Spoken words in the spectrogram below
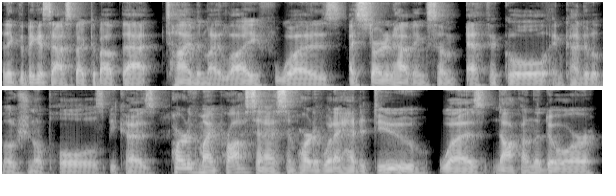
I think the biggest aspect about that time in my life was I started having some ethical and kind of emotional pulls because part of my process and part of what I had to do was knock on the door,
